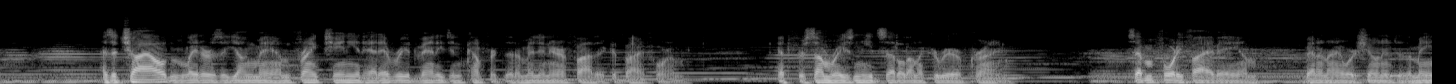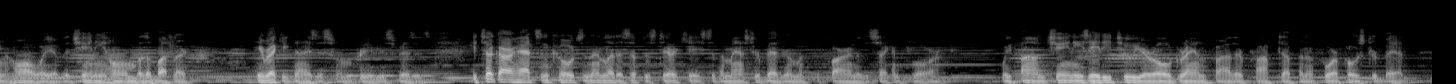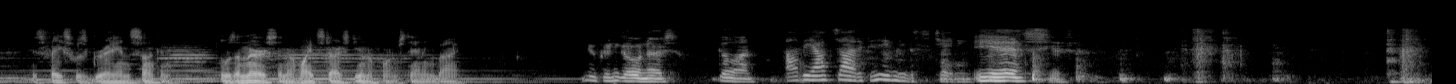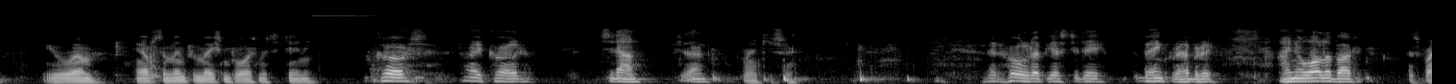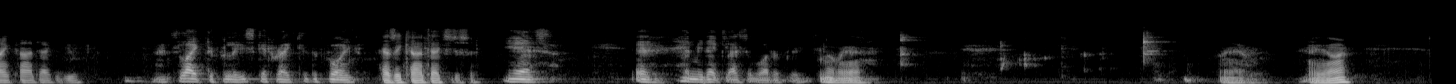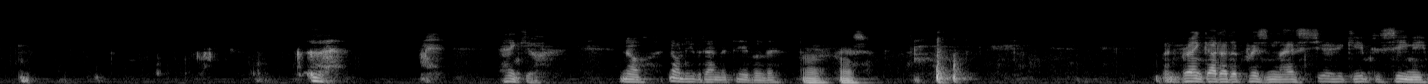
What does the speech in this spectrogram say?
As a child and later as a young man, Frank Cheney had had every advantage and comfort that a millionaire father could buy for him. Yet for some reason, he'd settled on a career of crime. 7.45 a.m. Ben and I were shown into the main hallway of the Cheney home by the butler. He recognized us from previous visits. He took our hats and coats and then led us up the staircase to the master bedroom at the far end of the second floor. We found Cheney's 82 year old grandfather propped up in a four poster bed. His face was gray and sunken. There was a nurse in a white starched uniform standing by. You can go, nurse. Go on. I'll be outside if you need me, Mr. Cheney. Yes, yes. You, um, have some information for us, Mr. Cheney? Of course. Hi, Carl. Sit down. Sit down. Thank you, sir. That holdup yesterday, the bank robbery. I know all about it. Has Frank contacted you? That's like the police get right to the point. Has he contacted you, sir? Yes. Uh, hand me that glass of water, please. Oh, yeah. There. There you are. Thank you. No, no, leave it on the table there. Oh, yes. When Frank got out of prison last year, he came to see me.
